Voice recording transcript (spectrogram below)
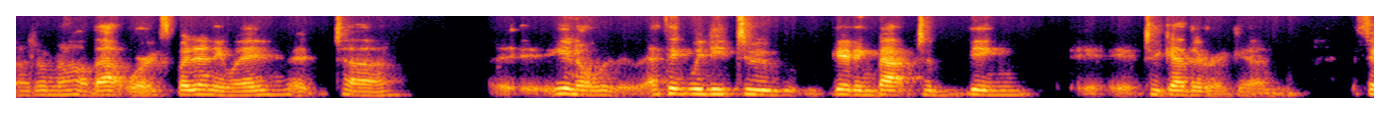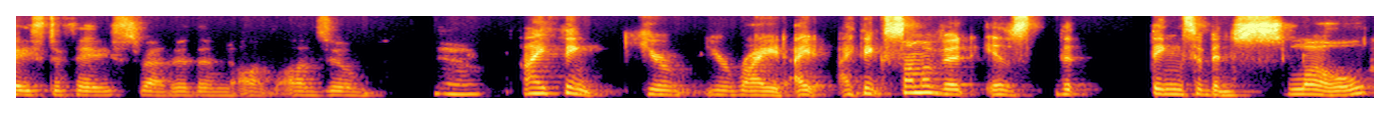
I don't know how that works. But anyway, it, uh, you know, I think we need to getting back to being eh, eh, together again, face to face rather than on, on Zoom. Yeah. I think you're you're right. I, I think some of it is that things have been slow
